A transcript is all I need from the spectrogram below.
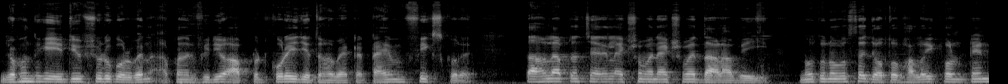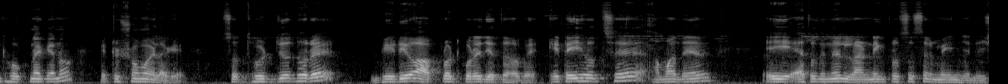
যখন থেকে ইউটিউব শুরু করবেন, আপনাদের ভিডিও আপলোড করেই যেতে হবে, একটা টাইম ফিক্স করে। তাহলে আপনার চ্যানেল একসময় না একসময় দাঁড়াবেই। নতুন অবস্থায় যত ভালোই কন্টেন্ট হোক না কেন একটু সময় লাগে। সো ধৈর্য ধরে ভিডিও আপলোড করে যেতে হবে। এটাই হচ্ছে আমাদের এই এতদিনের লার্নিং প্রসেসের মেইন জিনিস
